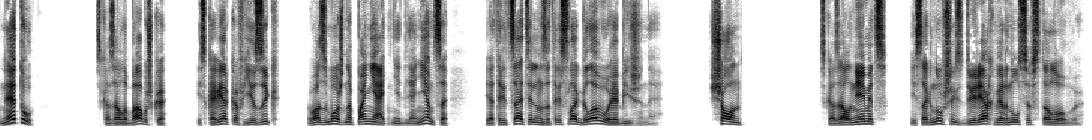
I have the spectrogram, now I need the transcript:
Нету», — сказала бабушка, исковеркав язык, возможно, понятнее для немца, и отрицательно затрясла головой обиженная. «Шон», — сказал немец, и, согнувшись в дверях, вернулся в столовую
